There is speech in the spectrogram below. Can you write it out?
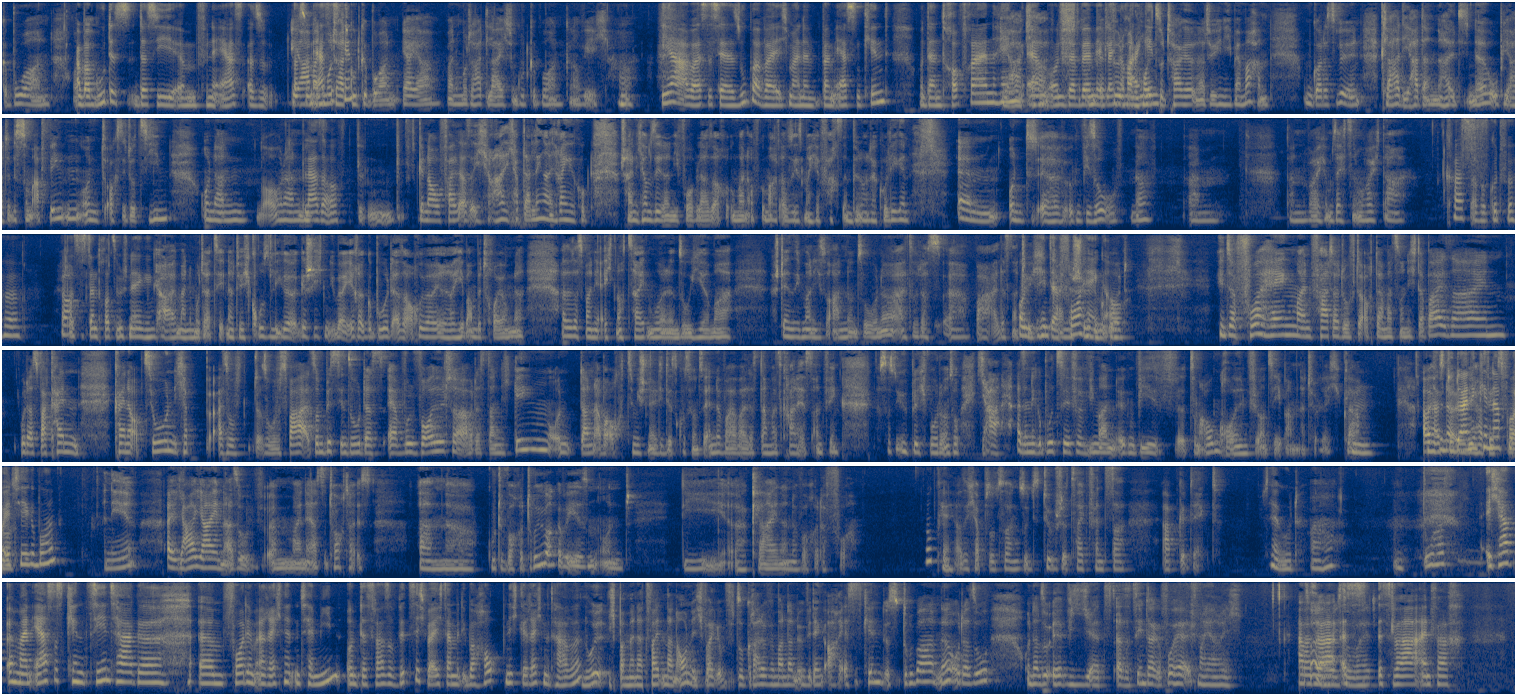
geboren. Und Aber dann, gut ist, dass sie ähm, für eine erst, also ja, meine Mutter kind? hat gut geboren. Ja, ja, meine Mutter hat leicht und gut geboren, genau wie ich. Ja. Ja, aber es ist ja super, weil ich meine, beim ersten Kind und dann Tropf reinhängen ja. Ähm, und da werden wir gleich würde noch man eingehen. heutzutage natürlich nicht mehr machen, um Gottes Willen. Klar, die hat dann halt ne, Opiate bis zum Abwinken und Oxytocin und dann, und dann Blase auf. Genau, Fall. Also ich, ah, ich habe da länger nicht reingeguckt. Wahrscheinlich haben sie dann die Vorblase auch irgendwann aufgemacht. Also jetzt mal hier Fachsimpeln unter Kollegin ähm, und äh, irgendwie so. Ne? Ähm, dann war ich um 16 Uhr war ich da. Krass, aber gut für her. Ja. Dass es dann trotzdem schnell ging. Ja, meine Mutter erzählt natürlich gruselige Geschichten über ihre Geburt, also auch über ihre Hebammenbetreuung. Ne? Also das waren ja echt noch Zeiten, wo dann so hier mal, stellen Sie sich mal nicht so an und so. Ne? Also das äh, war alles natürlich und hinter keine Vorhängen auch. Hinter Vorhängen. Mein Vater durfte auch damals noch nicht dabei sein oder es war kein, keine Option. Ich habe, also so, es war so ein bisschen so, dass er wohl wollte, aber das dann nicht ging und dann aber auch ziemlich schnell die Diskussion zu Ende war, weil das damals gerade erst anfing, dass das üblich wurde und so. Ja, also eine Geburtshilfe, wie man irgendwie zum Augenrollen für uns Hebammen natürlich, klar. Hm. Aber hast du deine Kinder vor ET geboren? Nee, äh, ja, jein. Also ähm, meine erste Tochter ist ähm, eine gute Woche drüber gewesen und die äh, Kleine eine Woche davor. Okay. Also ich habe sozusagen so das typische Zeitfenster abgedeckt. Sehr gut. Aha. Und du hast? Ich habe äh, mein erstes Kind zehn Tage ähm, vor dem errechneten Termin und das war so witzig, weil ich damit überhaupt nicht gerechnet habe. Null. Ich bei meiner zweiten dann auch nicht, weil so gerade wenn man dann irgendwie denkt, ach, erstes Kind ist drüber, ne, oder so und dann so, äh, wie jetzt? Also zehn Tage vorher ist man ja nicht. Aber es war, ja nicht so es, es war einfach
